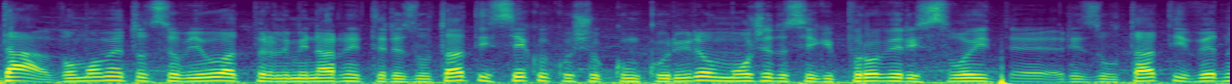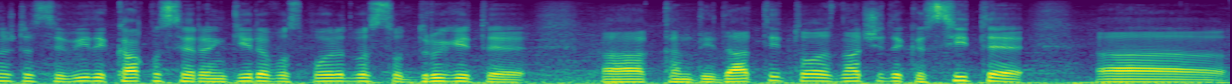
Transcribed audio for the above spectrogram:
Да, во моментот се објавуваат прелиминарните резултати, секој кој што конкурирал може да се ги провери своите резултати веднаш да се види како се рангира во споредба со другите а, кандидати. Тоа значи дека сите а, а,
